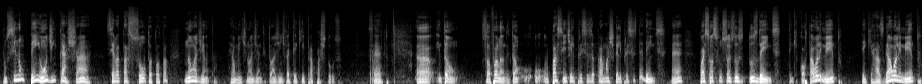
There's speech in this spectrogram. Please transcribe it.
Então se não tem onde encaixar, Se ela está solta total, não adianta. Realmente não adianta. Então a gente vai ter que ir para pastoso. Pronto. Certo? Ah, então, só falando, então o, o- o paciente ele precisa, para mastigar, ele precisa ter dentes. Né? Quais são as funções dos, dos dentes? Tem que cortar o alimento, tem que rasgar o alimento,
